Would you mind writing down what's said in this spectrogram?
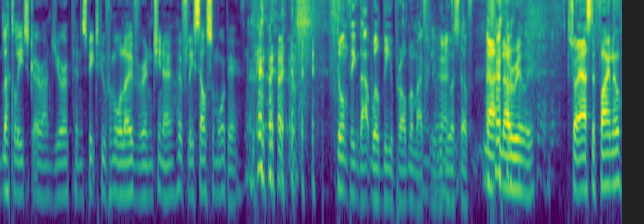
luckily to go around Europe and speak to people from all over and, you know, hopefully sell some more beer. Don't think that will be a problem actually with your stuff. not, not really. So I asked the final.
